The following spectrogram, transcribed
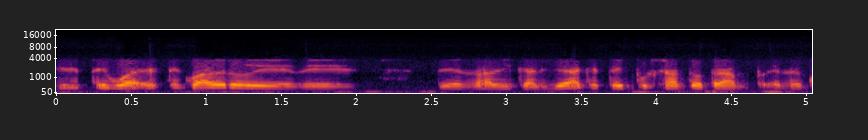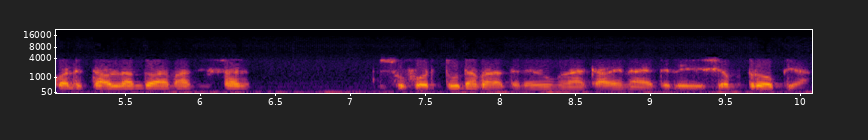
este, este cuadro de, de, radicalidad que está impulsando Trump, en el cual está hablando además de usar su fortuna para tener una cadena de televisión propia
